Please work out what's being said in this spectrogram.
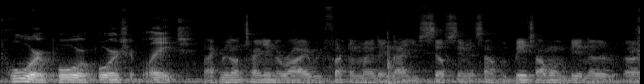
Poor, poor, poor Triple H. Like we don't turn into Raw every fucking Monday night. You self-centered son of a bitch. I won't be another uh,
